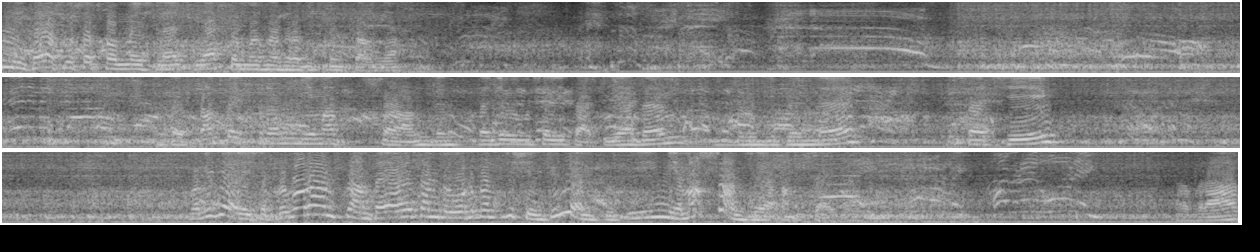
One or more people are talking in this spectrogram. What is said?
No i teraz muszę pomyśleć, jak to można zrobić sensownie. Okej, z tamtej strony nie ma szans, więc będziemy musieli tak, jeden, drugi tylny, trzeci. Widzieliście, próbowałem z tamtej, ale tam było chyba z 10 Niemców i nie ma szans, że ja tam przejdę. Dobra,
